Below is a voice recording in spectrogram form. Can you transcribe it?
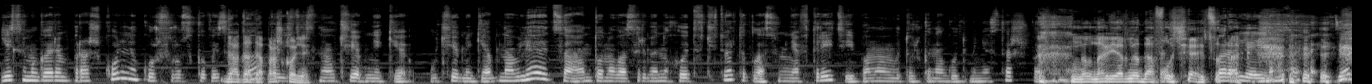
Если мы говорим про школьный курс русского языка, да, да, да, про то, школьный. естественно, учебники, учебники обновляются. Антон, у вас ребенок ходит в четвертый класс, у меня в третий, и, по-моему, вы только на год меня старше. Ну, наверное, да, получается. Параллельно идет.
